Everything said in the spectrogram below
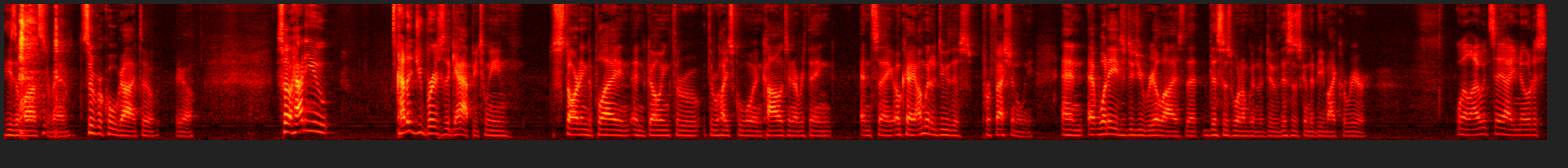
he's a monster, man. Super cool guy too. You know. So how do you how did you bridge the gap between starting to play and, and going through through high school and college and everything and saying, okay, I'm going to do this professionally? And at what age did you realize that this is what I'm going to do? This is going to be my career? Well, I would say I noticed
